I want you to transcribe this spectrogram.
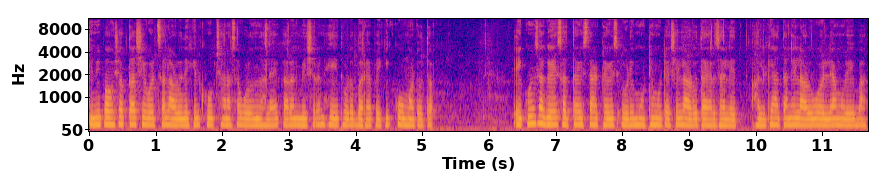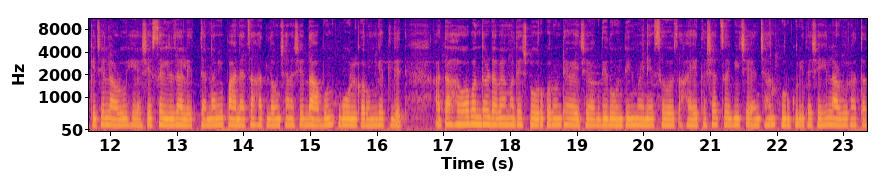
तुम्ही पाहू शकता शेवटचा लाडू देखील खूप छान असा वळून झाला आहे कारण मिश्रण हे थोडं बऱ्यापैकी कोमट होतं. एकूण सगळे सत्तावीस ते अठ्ठावीस एवढे मोठे मोठे असे लाडू तयार झालेत. हलक्या हाताने लाडू वळल्यामुळे बाकीचे लाडू हे असे सैल झालेत. त्यांना मी पाण्याचा हात लावून छान असे दाबून गोल करून घेतलेत. आता हवाबंद डब्यामध्ये स्टोअर करून ठेवायचे. अगदी दोन तीन महिने सहज आहे तशा चवीचे आणि छान कुरकुरीत असे हे लाडू राहतात.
